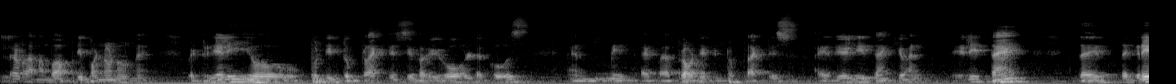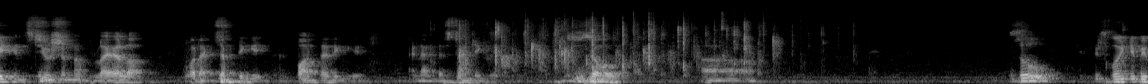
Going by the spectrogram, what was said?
இல்லைடா நம்ம அப்படி பண்ணணும்னு but really you put into practice you how you hold a course and made brought it into practice. I really thank you and really thank the, the great institution of Loyola for accepting it and partnering it and understanding it. So, uh, so it's going to be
